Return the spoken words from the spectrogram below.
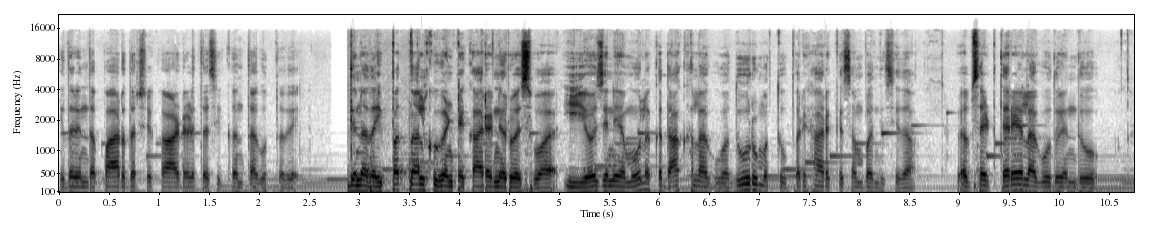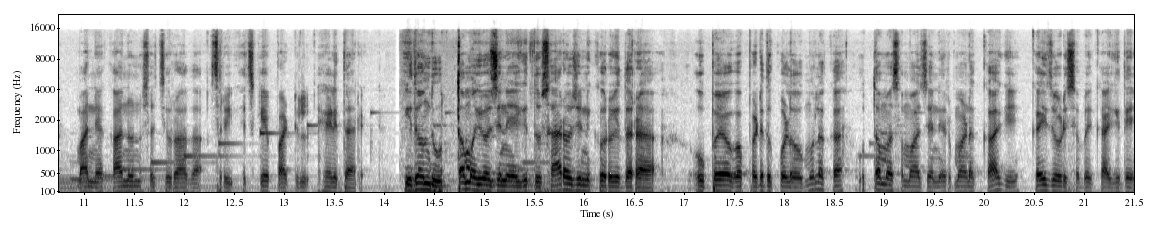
ಇದರಿಂದ ಪಾರದರ್ಶಕ ಆಡಳಿತ ಸಿಕ್ಕಂತಾಗುತ್ತದೆ. ದಿನದ ಇಪ್ಪತ್ನಾಲ್ಕು ಗಂಟೆ ಕಾರ್ಯನಿರ್ವಹಿಸುವ ಈ ಯೋಜನೆಯ ಮೂಲಕ ದಾಖಲಾಗುವ ದೂರು ಮತ್ತು ಪರಿಹಾರಕ್ಕೆ ಸಂಬಂಧಿಸಿದ ವೆಬ್ಸೈಟ್ ತೆರೆಯಲಾಗುವುದು ಎಂದು ಮಾನ್ಯ ಕಾನೂನು ಸಚಿವರಾದ ಶ್ರೀ ಎಚ್ ಕೆ ಪಾಟೀಲ್ ಹೇಳಿದ್ದಾರೆ. ಇದೊಂದು ಉತ್ತಮ ಯೋಜನೆಯಾಗಿದ್ದು ಸಾರ್ವಜನಿಕರು ಇದರ ಉಪಯೋಗ ಪಡೆದುಕೊಳ್ಳುವ ಮೂಲಕ ಉತ್ತಮ ಸಮಾಜ ನಿರ್ಮಾಣಕ್ಕಾಗಿ ಕೈಜೋಡಿಸಬೇಕಾಗಿದೆ.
